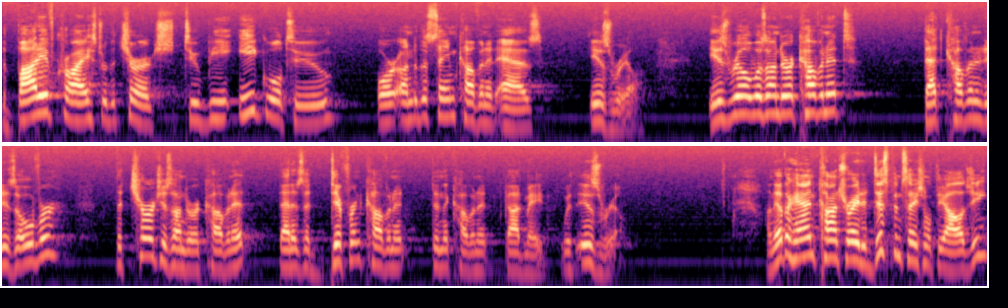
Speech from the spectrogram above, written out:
the body of Christ or the church to be equal to or under the same covenant as Israel. Israel was under a covenant. That covenant is over. The church is under a covenant. That is a different covenant than the covenant God made with Israel. On the other hand, contrary to dispensational theology,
